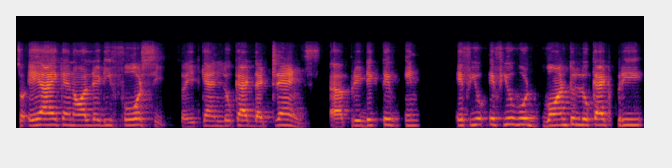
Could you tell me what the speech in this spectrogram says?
So ai can already foresee so it can look at the trends uh, predictive in if you if you would want to look at pre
